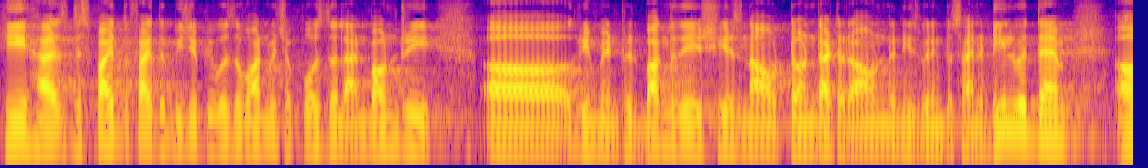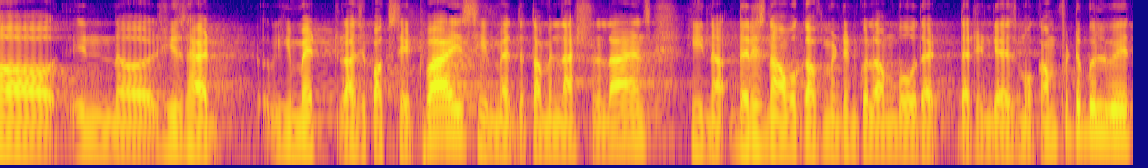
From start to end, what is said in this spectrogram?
he has, despite the fact that BJP was the one which opposed the land boundary uh, agreement with Bangladesh, he has now turned that around and he's willing to sign a deal with them. Uh, in uh, he's had he met Rajapaksa twice. He met the Tamil National Alliance. He there is now a government in Colombo that, that India is more comfortable with.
